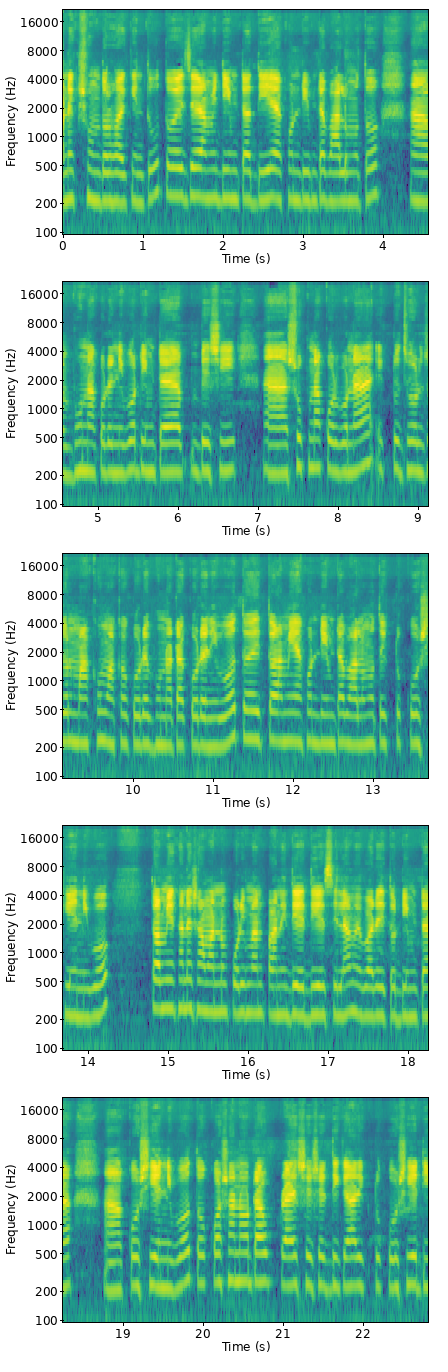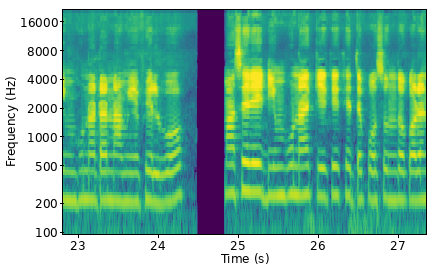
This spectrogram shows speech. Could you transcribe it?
অনেক সুন্দর হয় কিন্তু। তো এই যে আমি ডিমটা দিয়ে এখন ডিমটা ভালো মতো ভুনা করে নিব। ডিমটা বেশি শুকনা করব না। একটু ঝোল ঝোল মাখো মাখো করে ভুনাটা করে নিব। তো এই তো আমি এখন ডিমটা ভালো মতো একটু কষিয়ে নিব। তো আমি এখানে সামান্য পরিমাণ পানি দিয়ে দিয়েছিলাম। এবার তো ডিমটা কষিয়ে নিব। তো কষানোটাও প্রায় শেষের দিকে আর একটু কষিয়ে ডিম ভুনাটা নামিয়ে ফেলব। মাছের এই ডিম ভুনা কে কে খেতে পছন্দ করেন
